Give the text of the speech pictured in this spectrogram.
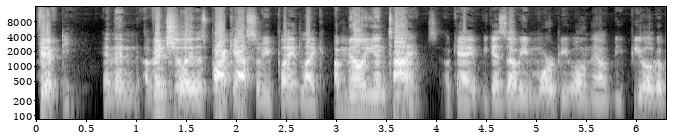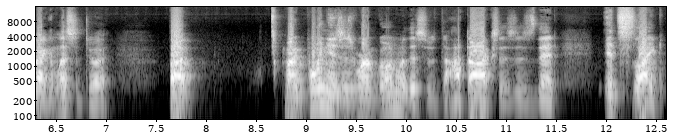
50 and then eventually this podcast will be played like a million times, okay? Because there'll be more people and there'll be people go back and listen to it. But my point is, is where I'm going with this with Dot Docs is, is that it's like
